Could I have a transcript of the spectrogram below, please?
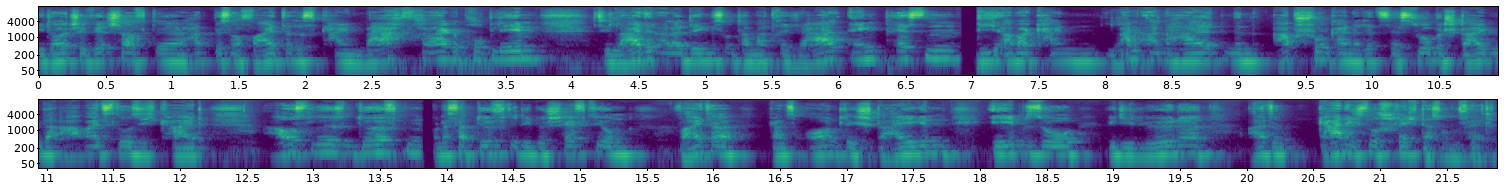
Die deutsche Wirtschaft äh, hat bis auf weiteres kein Nachfrageproblem. Sie leidet allerdings unter Materialengpässen, die aber keinen langanhaltenden Abschwung, keine Rezession mit steigender Arbeitslosigkeit auslösen dürften. Und deshalb dürfte die Beschäftigung weiter ganz ordentlich steigen, ebenso wie die Löhne. Also gar nicht so schlecht das Umfeld.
